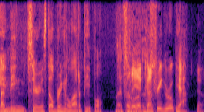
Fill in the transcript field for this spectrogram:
mean, I'm being serious. They'll bring in a lot of people. That's Are they a country group? Yeah. Yeah.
